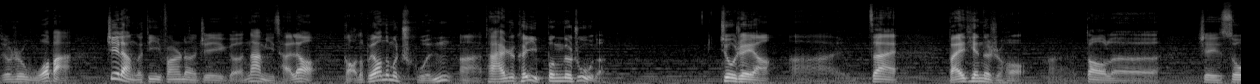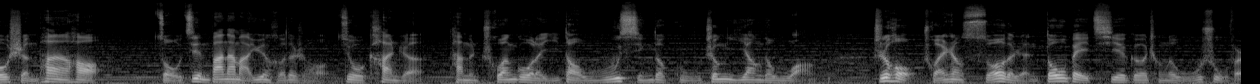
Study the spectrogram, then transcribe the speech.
就是我把这两个地方的这个纳米材料搞得不要那么纯啊，它还是可以绷得住的。就这样啊，在白天的时候啊，到了这艘审判号走进巴拿马运河的时候，就看着他们穿过了一道无形的古筝一样的网。之后，船上所有的人都被切割成了无数份。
